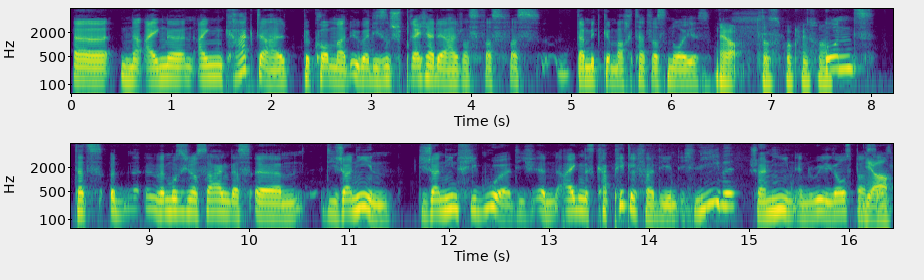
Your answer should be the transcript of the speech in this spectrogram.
äh, eine eigene, einen eigenen Charakter halt bekommen hat über diesen Sprecher, der halt was, was, was damit gemacht hat, was Neues. Ja, das ist wirklich so. Und das äh, muss ich noch sagen, dass ähm, die Janine, die Janine-Figur, die ein eigenes Kapitel verdient. Ich liebe Janine in Real Ghostbusters. Ja.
